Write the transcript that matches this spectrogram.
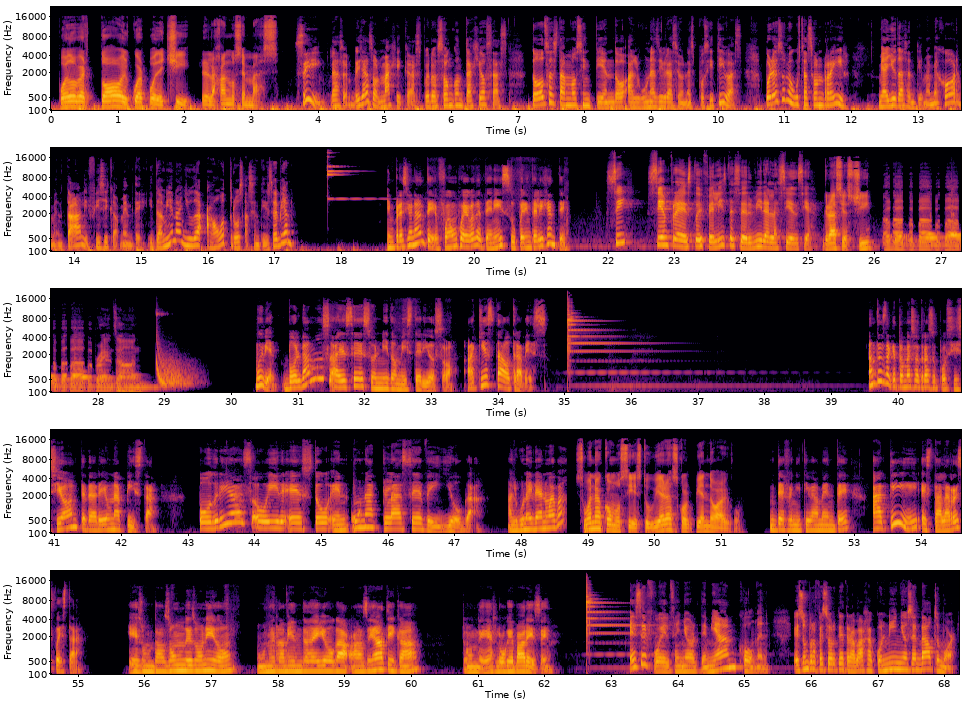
Puedo ver todo el cuerpo de Chi relajándose más. Sí, las sonrisas son mágicas, pero son contagiosas. Todos estamos sintiendo algunas vibraciones positivas. Por eso me gusta sonreír. Me ayuda a sentirme mejor mental y físicamente. Y también ayuda a otros a sentirse bien. Impresionante, fue un juego de tenis súper inteligente. Sí, siempre estoy feliz de servir a la ciencia. Gracias, Chi. Muy bien, volvamos a ese sonido misterioso. Aquí está otra vez. Antes de que tomes otra suposición, te daré una pista. Podrías oír esto en una clase de yoga. ¿Alguna idea nueva? Suena como si estuvieras golpeando algo. Definitivamente. Aquí está la respuesta. Es un tazón de sonido, una herramienta de yoga asiática, donde es lo que parece. Ese fue el señor Demian Coleman. Es un profesor que trabaja con niños en Baltimore.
